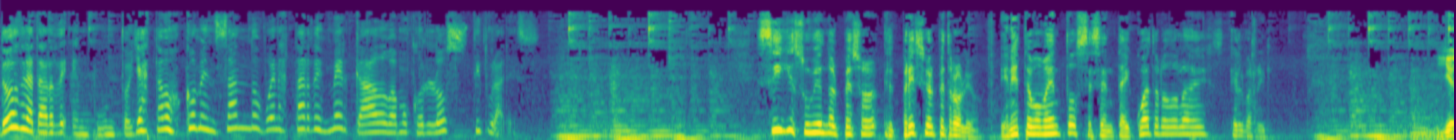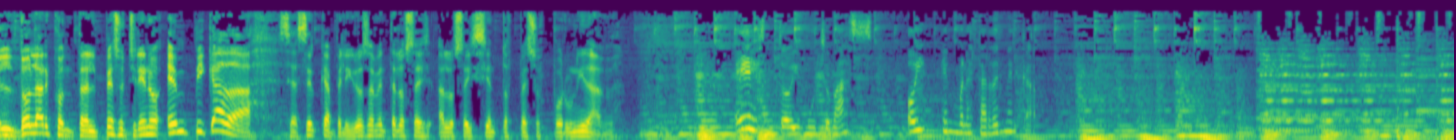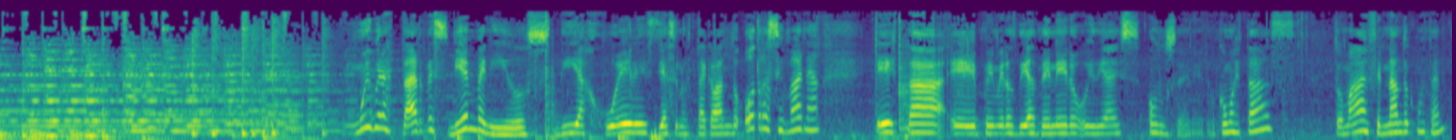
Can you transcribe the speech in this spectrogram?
2 de la tarde en punto. Ya estamos comenzando. Buenas tardes, mercado. Vamos con los titulares. Sigue subiendo el, peso, el precio del petróleo. En este momento, 64 dólares el barril. Y el dólar contra el peso chileno en picada. Se acerca peligrosamente a los, a los 600 pesos por unidad. Esto y mucho más hoy en Buenas tardes, mercado. Tardes, bienvenidos. Día jueves, ya se nos está acabando otra semana. Esta eh, primeros días de enero, hoy día es 11 de enero. ¿Cómo estás? Tomás, Fernando, ¿cómo están?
